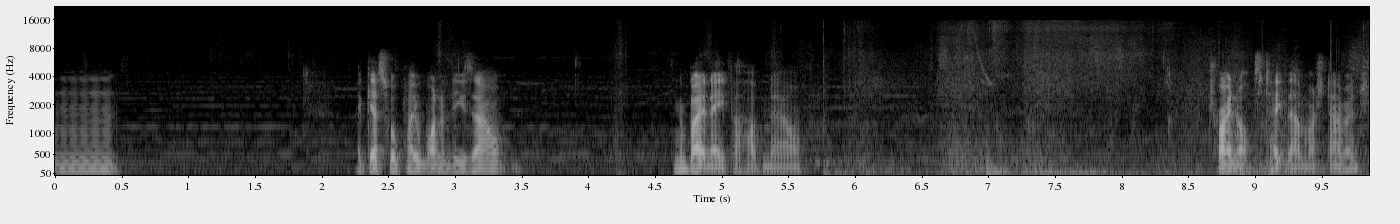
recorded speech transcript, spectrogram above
Mm. I guess we'll play one of these out. I can play an Aether Hub now. Try not to take that much damage.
